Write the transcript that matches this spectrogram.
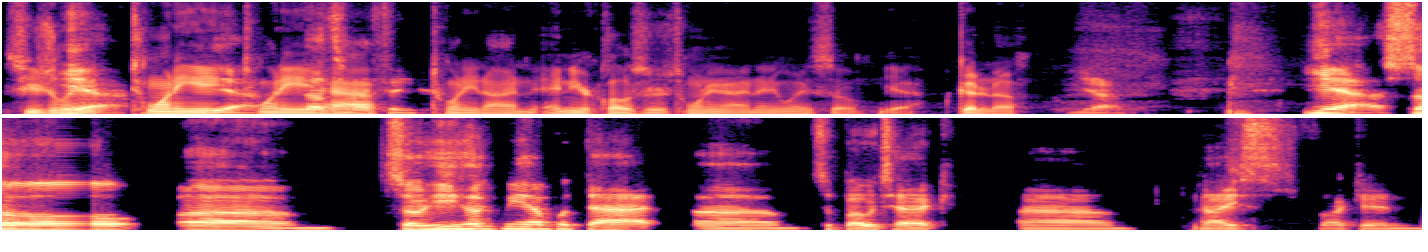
it's usually Yeah, 28, yeah, 28 that's half, figured. 29, and you're closer to 29 anyway. So yeah, good enough. Yeah. Yeah. So um so he hooked me up with that. Um it's a Bowtech. Um nice fucking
